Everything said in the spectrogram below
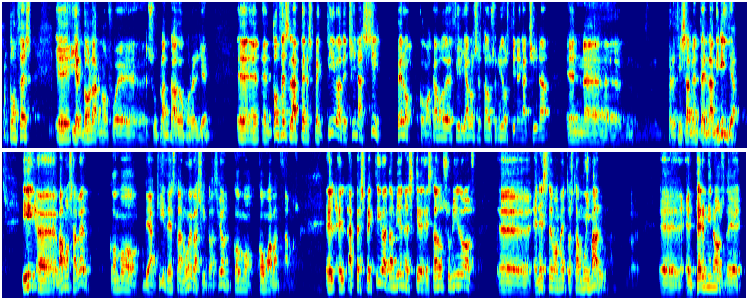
Entonces, eh, y el dólar no fue suplantado por el yen. Eh, entonces, la perspectiva de China sí, pero como acabo de decir, ya los Estados Unidos tienen a China eh, precisamente en la mirilla. Y vamos a ver cómo de aquí, de esta nueva situación, cómo, cómo avanzamos. la perspectiva también es que Estados Unidos en este momento está muy mal en términos de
